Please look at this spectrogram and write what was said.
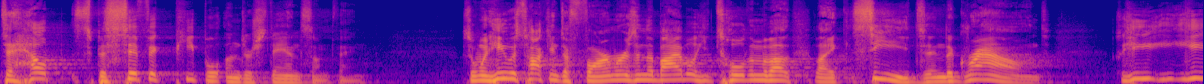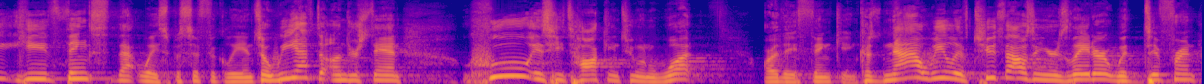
to help specific people understand something. So when he was talking to farmers in the Bible, he told them about like seeds and the ground. So he, he, he thinks that way specifically. And so we have to understand who is he talking to and what are they thinking? Because now we live 2,000 years later with different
